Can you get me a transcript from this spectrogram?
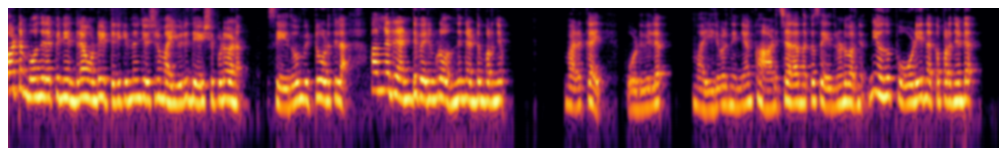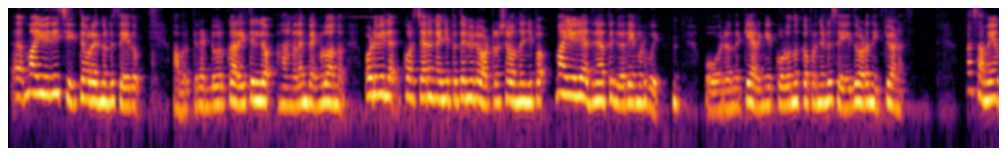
ഓട്ടം പോകുന്നില്ല പിന്നെ എന്തിനാ കൊണ്ട് ഇട്ടിരിക്കുന്നതെന്ന് ചോദിച്ചിട്ട് മയൂര് ദേഷ്യപ്പെടുവാണ്. സേതുവും വിട്ടുകൊടുത്തില്ല അങ്ങനെ രണ്ടുപേരും കൂടെ ഒന്നും രണ്ടും പറഞ്ഞു വഴക്കായി. ഒടുവിൽ മയൂര് പറഞ്ഞു നിന്നെ ഞാൻ കാണിച്ചു തരാന്നൊക്കെ സേതുനോട് പറഞ്ഞു. നീ ഒന്ന് പോടി എന്നൊക്കെ പറഞ്ഞിട്ട് മയൂരി ചീത്ത പറയുന്നുണ്ട് സേതു. അവർക്ക് രണ്ടുപേർക്കും അറിയത്തില്ലോ. ആങ്ങളെയും വന്നു ഒടുവിൽ കുറച്ചു നേരം കഴിഞ്ഞപ്പോഴത്തേനും ഒരു ഓട്ടോറിക്ഷ വന്നു കഴിഞ്ഞപ്പോൾ മയൂരി അതിനകത്ത് കയറി അങ്ങോട്ട് പോയി. ഓരോന്നൊക്കെ ഇറങ്ങിക്കോളൂ എന്നൊക്കെ പറഞ്ഞുകൊണ്ട് സേതു അവിടെ നിൽക്കുവാണ് ആ സമയം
